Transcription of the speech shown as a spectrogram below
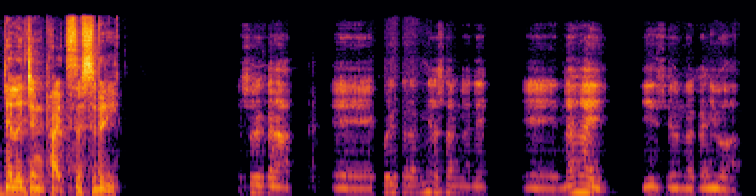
diligent practice of subiri. それから、えー、これから皆さんがね、えー、長い人生の中には、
